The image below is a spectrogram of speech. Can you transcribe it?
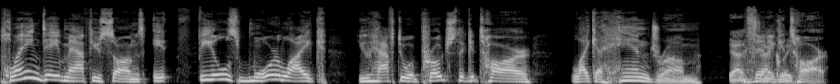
playing Dave Matthews songs, it feels more like you have to approach the guitar like a hand drum Yeah, than a guitar.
